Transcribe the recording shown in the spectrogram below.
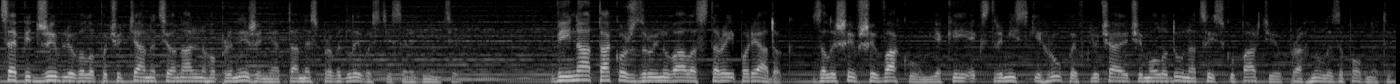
Це підживлювало почуття національного приниження та несправедливості серед німців. Війна також зруйнувала старий порядок, залишивши вакуум, який екстремістські групи, включаючи молоду нацистську партію, прагнули заповнити.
